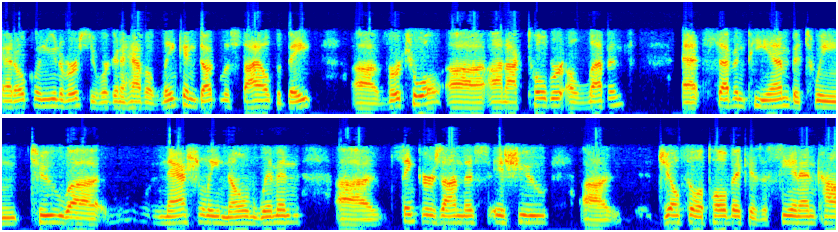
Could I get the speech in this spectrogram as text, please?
at Oakland University. We're going to have a Lincoln Douglas style debate, uh, virtual, uh, on October 11th at 7 p.m. between two uh, nationally known women uh, thinkers on this issue. Uh, Jill Filipovic is a CNN columnist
